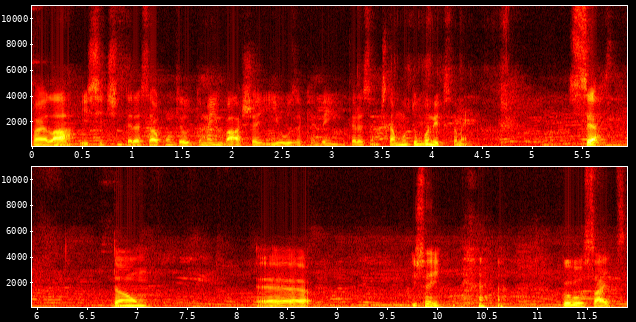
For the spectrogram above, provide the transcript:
vai lá e se te interessar o conteúdo também baixa e usa, que é bem interessante. Está muito bonito também. Certo. Então, é isso aí. Google Sites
